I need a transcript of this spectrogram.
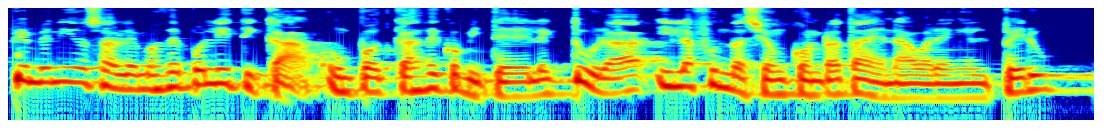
Bienvenidos a Hablemos de Política, un podcast de Comité de Lectura y la Fundación Conrad Adenauer en el Perú.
